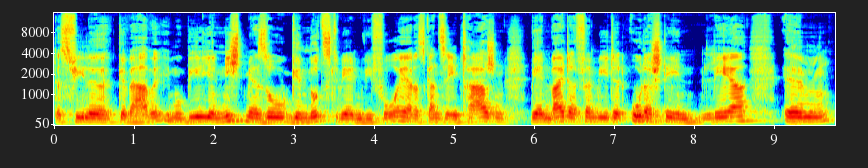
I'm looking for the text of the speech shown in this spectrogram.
dass viele Gewerbeimmobilien nicht mehr so genutzt werden wie vorher. Das ganze Etagen werden weiter vermietet oder stehen leer. Ähm,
